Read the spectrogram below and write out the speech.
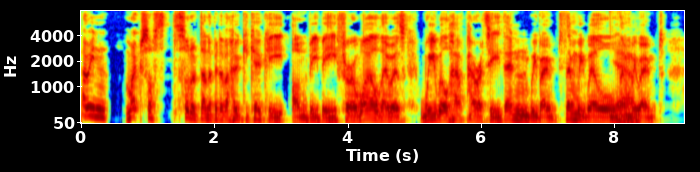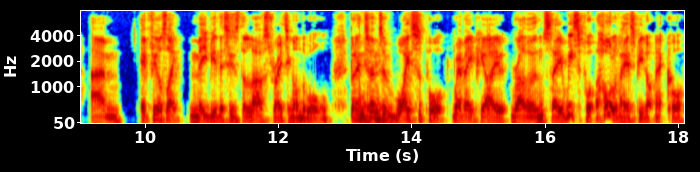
I mean, Microsoft's sort of done a bit of a hokey cokey on VB. For a while, there was, we will have parity, then we won't, then we will, yeah. then we won't. Um, it feels like maybe this is the last writing on the wall. But in maybe. terms of why support Web API rather than say we support the whole of ASP.NET Core,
